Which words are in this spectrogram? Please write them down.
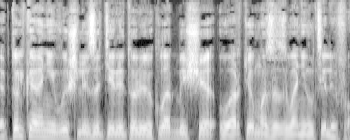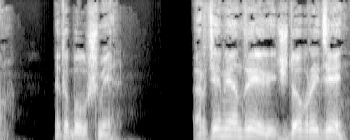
Как только они вышли за территорию кладбища, у Артема зазвонил телефон. Это был Шмель. «Артемий Андреевич, добрый день!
